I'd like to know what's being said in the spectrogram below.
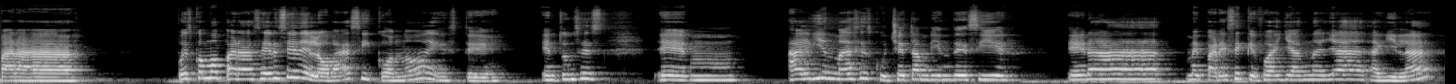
para, pues como para hacerse de lo básico, ¿no? Este, entonces, em, alguien más escuché también decir, era, me parece que fue Ayanaya Aguilar,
